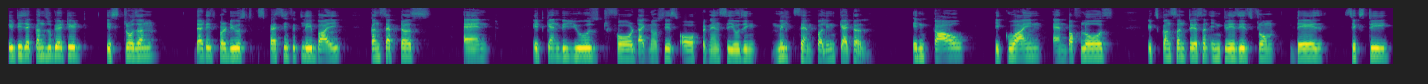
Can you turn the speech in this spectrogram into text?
It is a conjugated estrogen that is produced specifically by conceptus and it can be used for diagnosis of pregnancy using milk sample in cattle. In cow, equine and buffaloes, its concentration increases from day 60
